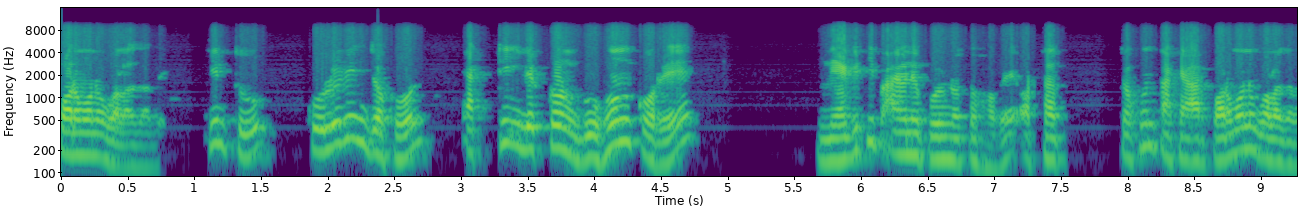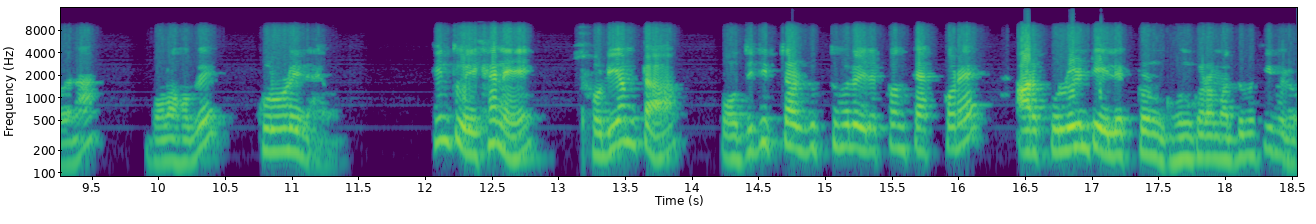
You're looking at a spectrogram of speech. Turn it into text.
পরমাণু বলা যাবে। কিন্তু ক্লোরিন যখন একটি ইলেকট্রন গ্রহণ করে নেগেটিভ আয়নে পরিণত হবে, অর্থাৎ তখন তাকে আর পরমাণু বলা যাবে না, বলা হবে ক্লোরিন আয়ন কিন্তু এখানে সোডিয়ামটা পজিটিভ চার্জ যুক্ত হলো ইলেকট্রন ত্যাগ করে, আর ক্লোরিনটি ইলেকট্রন গ্রহণ করার মাধ্যমে কি হলো?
